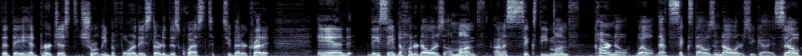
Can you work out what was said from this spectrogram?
that they had purchased shortly before they started this quest to better credit. And they saved $100 a month on a 60 month car note. Well, that's $6,000, you guys. So,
